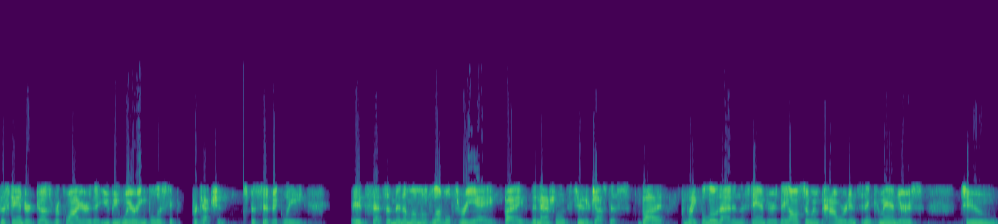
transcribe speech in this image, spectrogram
the standard does require that you be wearing ballistic protection. Specifically, it sets a minimum of level 3A by the National Institute of Justice. But right below that in the standard, they also empowered incident commanders to,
